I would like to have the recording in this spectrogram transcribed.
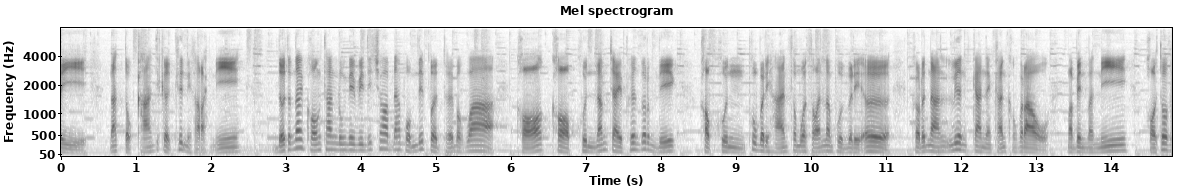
2024 นัดตกค้างที่เกิดขึ้นในครั้งนี้ โดยทางด้านของทางลุงเดวินที่ชอบนะผมได้เปิดเผยบอกว่า ขอขอบคุณน้ำใจเพื่อนร่วมลีกขอบคุณผู้บริหารสโมสรลำพูนวอริเออร์กรณาเลื่อนการแข่งขันของเรา มาเป็นวันนี้ ขอโทษแ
